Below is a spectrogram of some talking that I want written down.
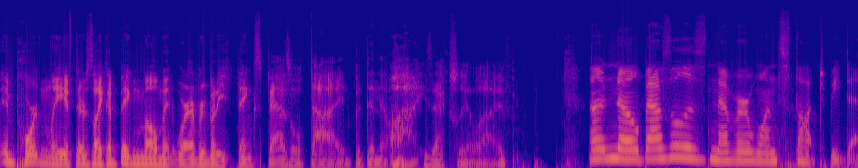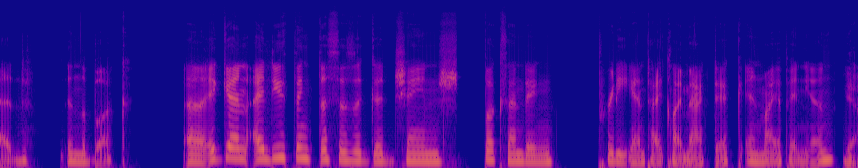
importantly if there's like a big moment where everybody thinks Basil died, but then oh, he's actually alive. Uh, no, Basil is never once thought to be dead in the book. Uh, again, I do think this is a good change. Book's ending pretty anticlimactic, in my opinion. Yeah.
